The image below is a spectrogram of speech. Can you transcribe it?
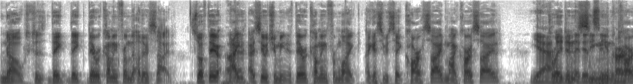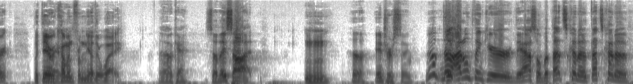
no, because they, they they were coming from the other side. So if they, I, Okay. I see what you mean. If they were coming from like, I guess you would say car side, my car side, Yeah, where they and didn't, see me in the cart, but they were coming from the other way. Okay, so they saw it. Mm-hmm. Huh. Interesting. No, no, I don't think you're the asshole, but that's kind of that's kind of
